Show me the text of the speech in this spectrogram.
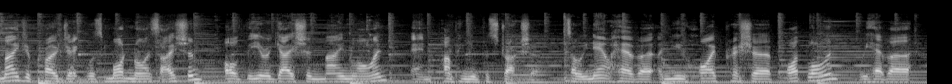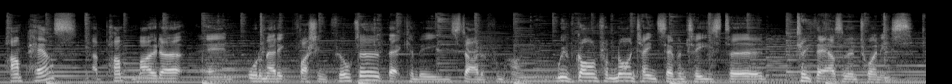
major project was modernisation of the irrigation main line and pumping infrastructure. So we now have a, a new high pressure pipeline. We have a pump house, a pump motor and automatic flushing filter that can be started from home. We've gone from 1970s to 2020s.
